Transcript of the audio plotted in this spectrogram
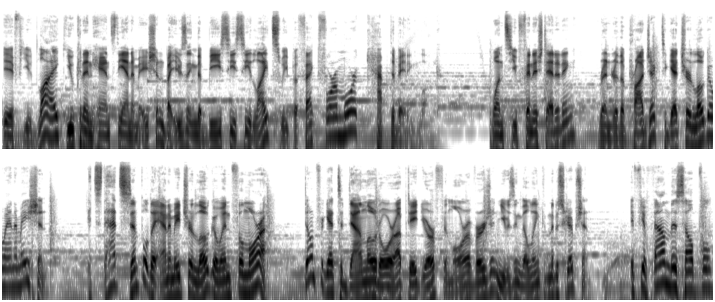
If you'd like, you can enhance the animation by using the BCC Light Sweep effect for a more captivating look. Once you've finished editing, Render the project to get your logo animation. It's that simple to animate your logo in Filmora. Don't forget to download or update your Filmora version using the link in the description. If you found this helpful,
